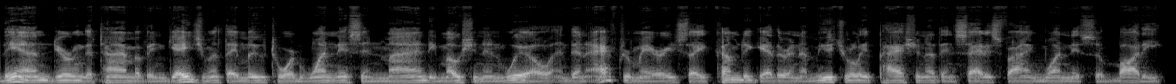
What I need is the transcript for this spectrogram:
Then, during the time of engagement, they move toward oneness in mind, emotion, and will. And then, after marriage, they come together in a mutually passionate and satisfying oneness of body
